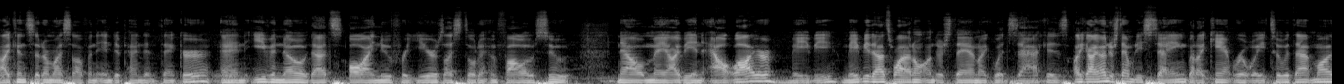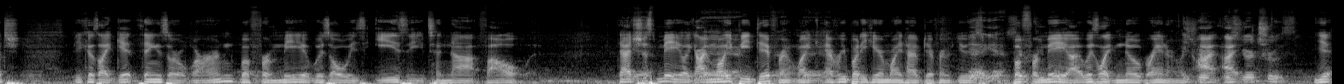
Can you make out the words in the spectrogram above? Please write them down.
I consider myself an independent thinker, and even though that's all I knew for years, I still didn't follow suit. Now, may I be an outlier? Maybe. Maybe that's why I don't understand like what Zach is. Like I understand what he's saying, but I can't relate to it that much because I get things are learned, but for me it was always easy to not follow it. That's Yeah. just me. Like I Yeah, might be different. like everybody here might have different views. Yeah, yeah, But for me, I, it was like no brainer. Like It's your, I, I it's your truth. yeah,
